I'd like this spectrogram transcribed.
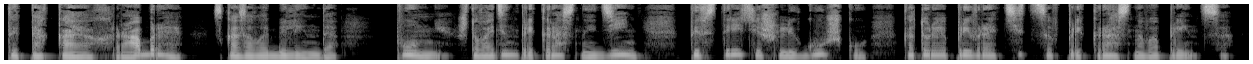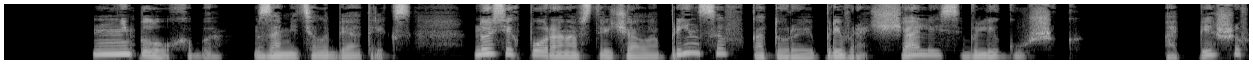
«Ты такая храбрая», — сказала Белинда. Помни, что в один прекрасный день ты встретишь лягушку, которая превратится в прекрасного принца. Неплохо бы, заметила Беатрикс. До сих пор она встречала принцев, которые превращались в лягушек. Опешив,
